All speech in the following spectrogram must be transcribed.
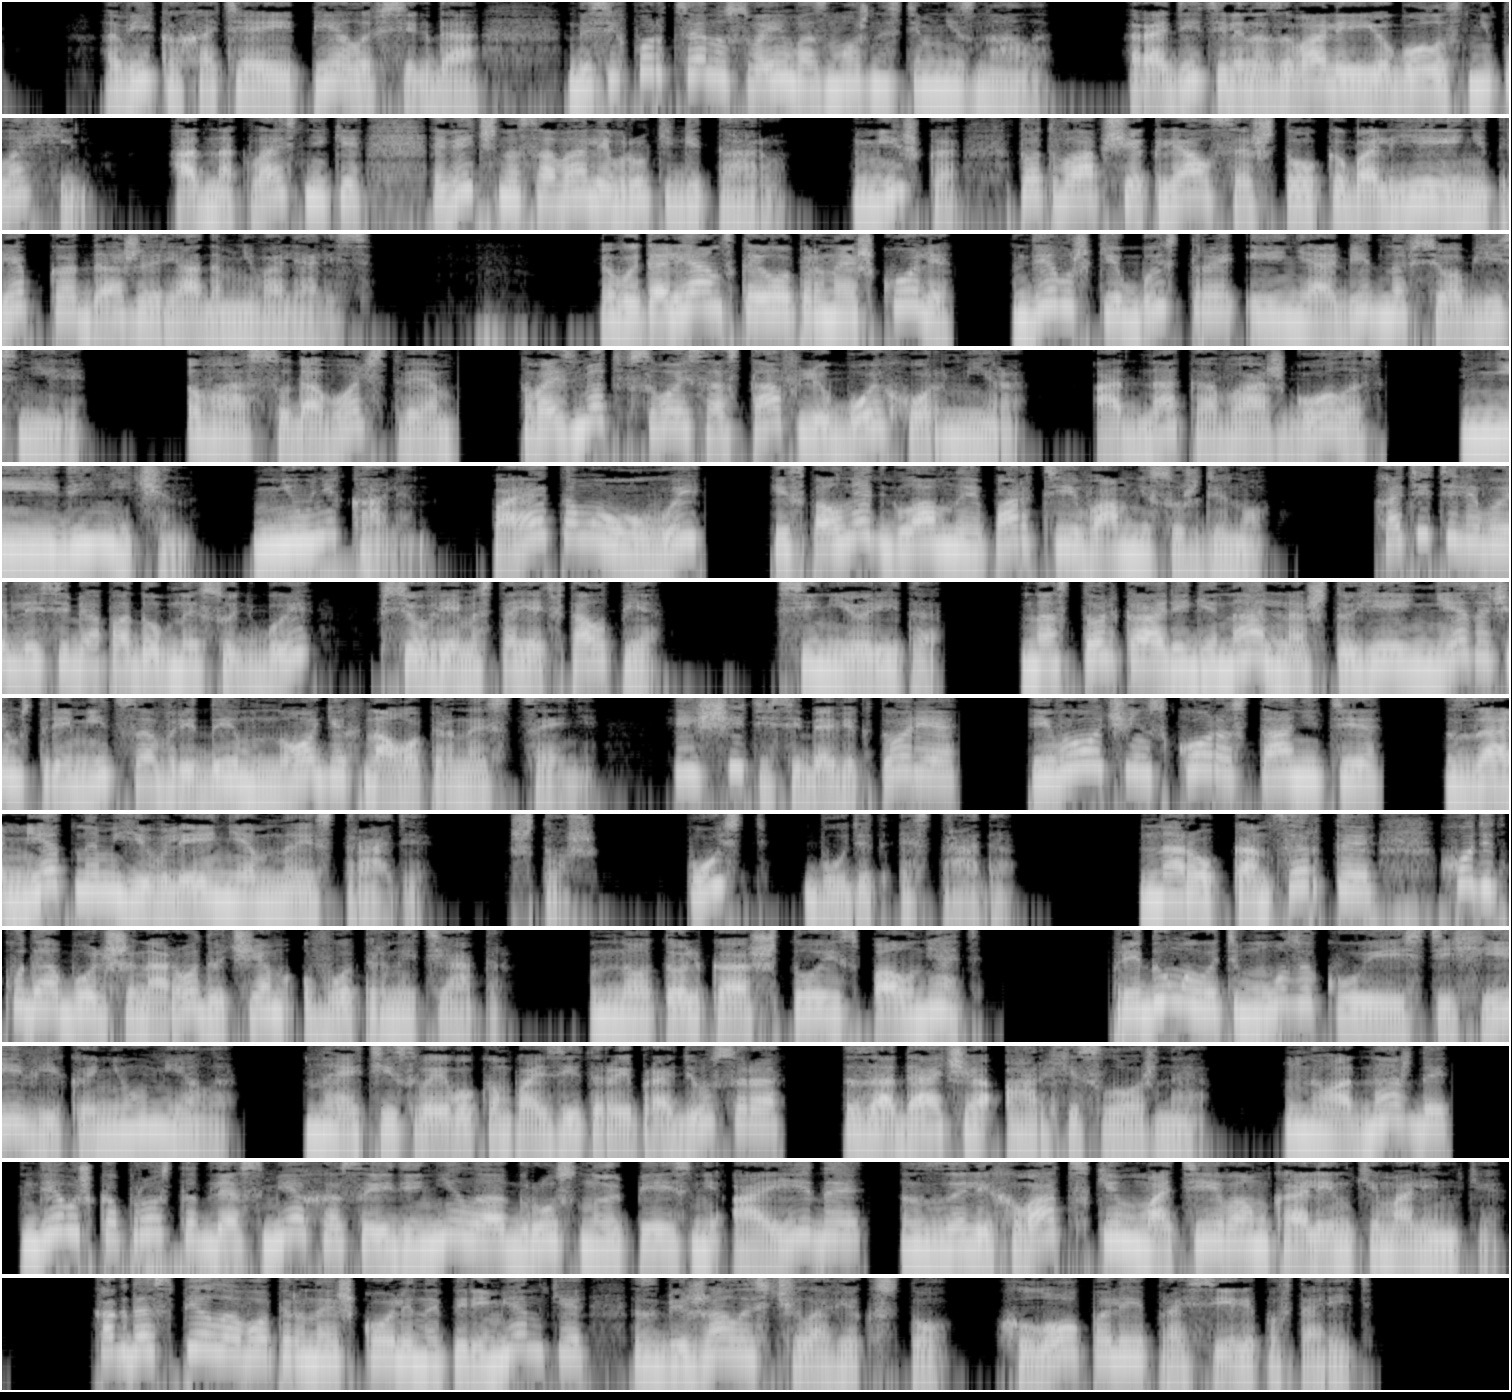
Вика, хотя и пела всегда, до сих пор цену своим возможностям не знала. Родители называли ее голос неплохим. Одноклассники вечно совали в руки гитару. Мишка, тот вообще клялся, что кабалье и нетрепка даже рядом не валялись. В итальянской оперной школе девушки быстро и необидно все объяснили. Вас с удовольствием возьмет в свой состав любой хор мира. Однако ваш голос не единичен, не уникален. Поэтому, увы, исполнять главные партии вам не суждено. Хотите ли вы для себя подобной судьбы все время стоять в толпе? Синьорита, настолько оригинально, что ей незачем стремиться в ряды многих на оперной сцене. Ищите себя, Виктория, и вы очень скоро станете заметным явлением на эстраде. Что ж, пусть будет эстрада. На рок-концерты ходит куда больше народу, чем в оперный театр. Но только что исполнять? Придумывать музыку и стихи Вика не умела. Найти своего композитора и продюсера — задача архисложная. Но однажды девушка просто для смеха соединила грустную песнь Аиды с залихватским мотивом «Калинки-малинки». Когда спела в оперной школе на переменке, сбежалось человек сто. Хлопали, просили повторить.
